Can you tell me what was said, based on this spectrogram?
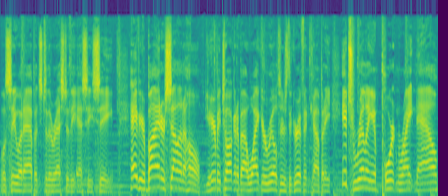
We'll see what happens to the rest of the SEC. Hey, if you're buying or selling a home, you hear me talking about Weichert Realtors, the Griffin Company. It's really important right now,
